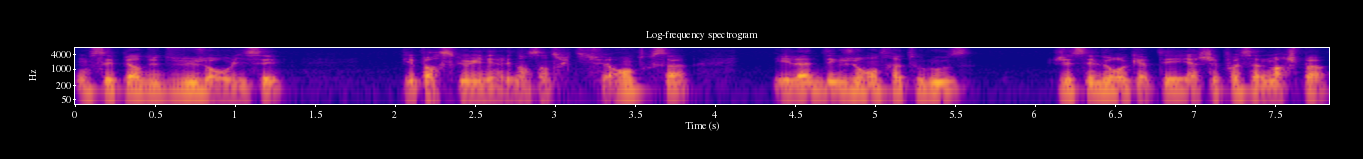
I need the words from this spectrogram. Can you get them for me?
on s'est perdu de vue genre au lycée et parce qu'il est allé dans un truc différent, tout ça. Et là, dès que je rentre à Toulouse, j'essaie de le recapter et à chaque fois, ça ne marche pas.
